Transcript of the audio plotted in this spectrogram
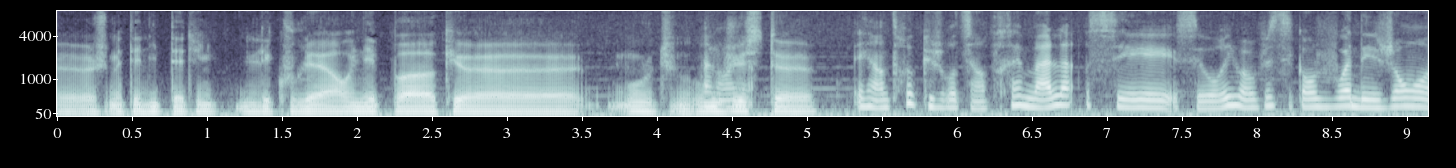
euh, je m'étais dit peut-être les couleurs, une époque, euh, ou, tu- ou Alors, juste. euh, Et il y a un truc que je retiens très mal, c'est c'est horrible. En plus, c'est quand je vois des gens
